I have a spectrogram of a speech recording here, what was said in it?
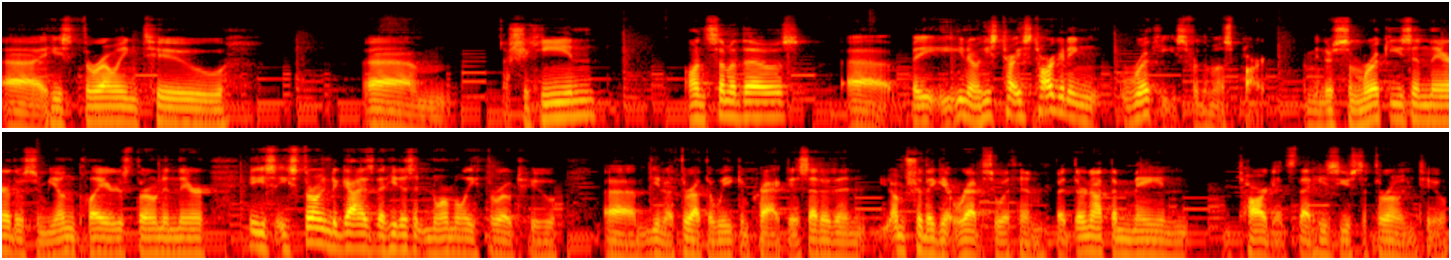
Uh, he's throwing to um, Shaheen on some of those. Uh, but you know he's tar- he's targeting rookies for the most part. I mean, there's some rookies in there. There's some young players thrown in there. He's he's throwing to guys that he doesn't normally throw to. Um, you know, throughout the week in practice. Other than I'm sure they get reps with him, but they're not the main targets that he's used to throwing to.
